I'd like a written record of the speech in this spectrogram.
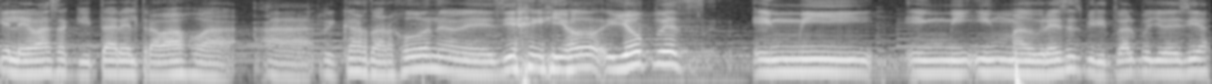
que le vas a quitar el trabajo a, Ricardo Arjona, me decían. Y yo, yo pues en mi, en mi inmadurez espiritual, pues yo decía,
